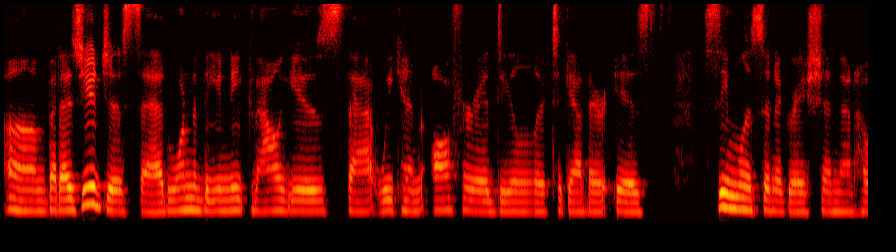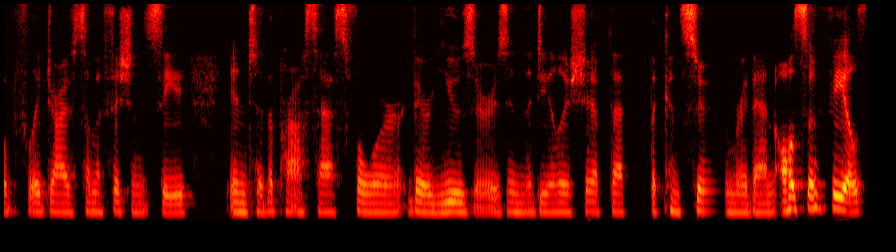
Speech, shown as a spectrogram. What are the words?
Um, but as you just said one of the unique values that we can offer a dealer together is seamless integration that hopefully drives some efficiency into the process for their users in the dealership that the consumer then also feels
